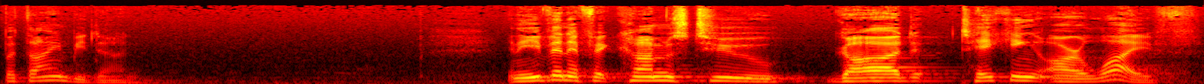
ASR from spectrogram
but thine be done. And even if it comes to God taking our life,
